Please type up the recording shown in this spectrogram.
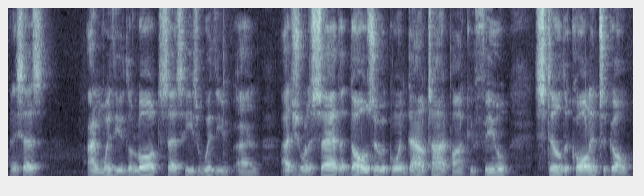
and he says, I'm with you. The Lord says He's with you, and I just want to say that those who are going down to Hyde Park who feel still the calling to go,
